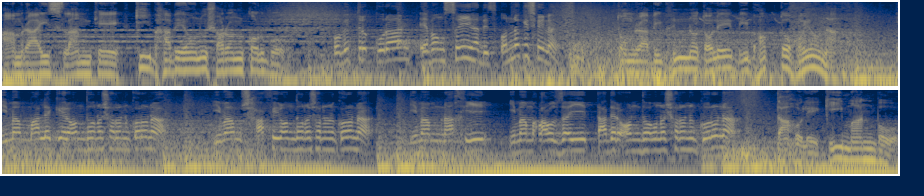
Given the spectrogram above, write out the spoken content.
আমরা ইসলামকে কীভাবে অনুসরণ করব? পবিত্র কোরআন এবং সই হাদিস অন্য কিছুই নয়। তোমরা বিভিন্ন দলে বিভক্ত হয়েও না। ইমাম মালিকের অন্ধ অনুসরণ করো না। ইমাম শাফির অন্ধ অনুসরণ করো না। ইমাম নাখি ইমাম আউজাই তাদের অন্ধ অনুসরণ করো না। তাহলে কি মানব?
